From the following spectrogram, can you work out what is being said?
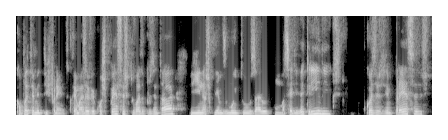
completamente diferente, que tem mais a ver com as peças que tu vais apresentar, e nós escolhemos muito usar uma série de acrílicos, coisas impressas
